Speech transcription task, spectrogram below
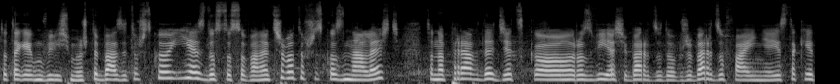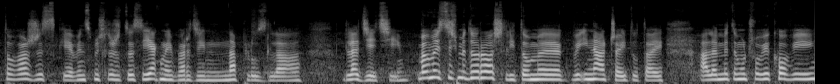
to tak jak mówiliśmy już, te bazy, to wszystko jest dostosowane. Trzeba to wszystko znaleźć. To naprawdę dziecko rozwija się bardzo dobrze, bardzo fajnie, jest takie towarzyskie, więc myślę, że to jest jak najbardziej na plus dla, dla dzieci. Bo my jesteśmy dorośli, to my jakby inaczej tutaj, ale my temu człowiekowi,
